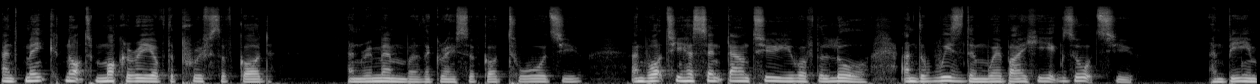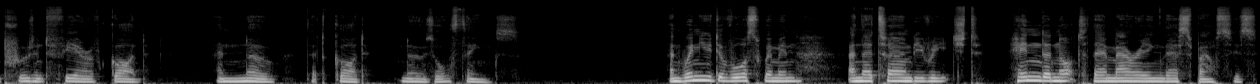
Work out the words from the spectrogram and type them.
And make not mockery of the proofs of God, and remember the grace of God towards you, and what he has sent down to you of the law, and the wisdom whereby he exhorts you and be in prudent fear of God, and know that God knows all things. And when you divorce women, and their term be reached, hinder not their marrying their spouses,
